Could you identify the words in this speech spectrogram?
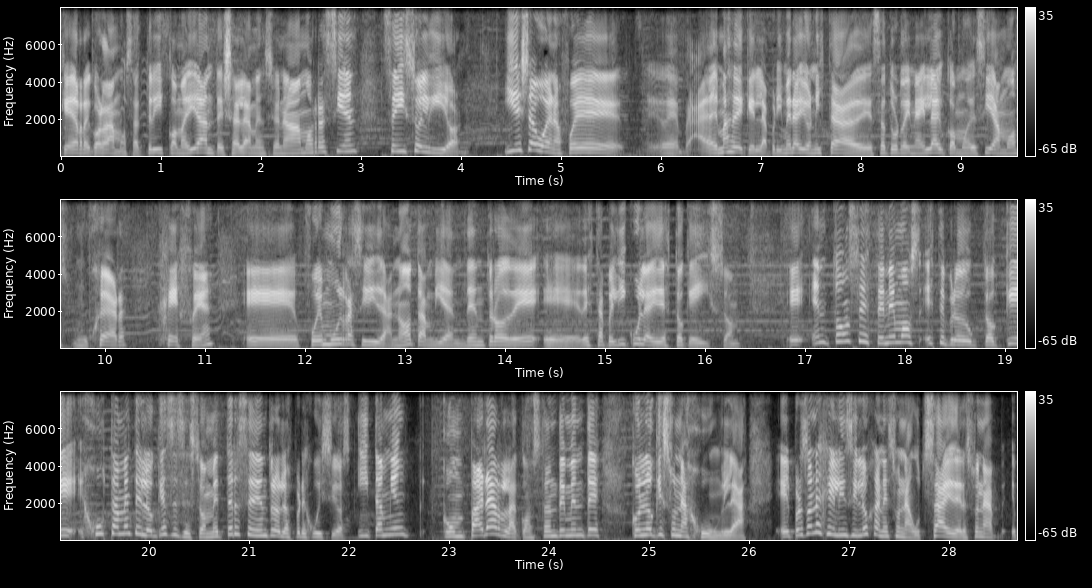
que recordamos, actriz, comediante, ya la mencionábamos recién, se hizo el guion. Y ella, bueno, fue, eh, además de que la primera guionista de Saturday Night Live, como decíamos, mujer, jefe, eh, fue muy recibida, ¿no? También dentro de, eh, de esta película y de esto que hizo. Eh, entonces tenemos este producto que justamente lo que hace es eso, meterse dentro de los prejuicios y también compararla constantemente con lo que es una jungla. El personaje de Lindsay Lohan es un outsider, es una eh,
